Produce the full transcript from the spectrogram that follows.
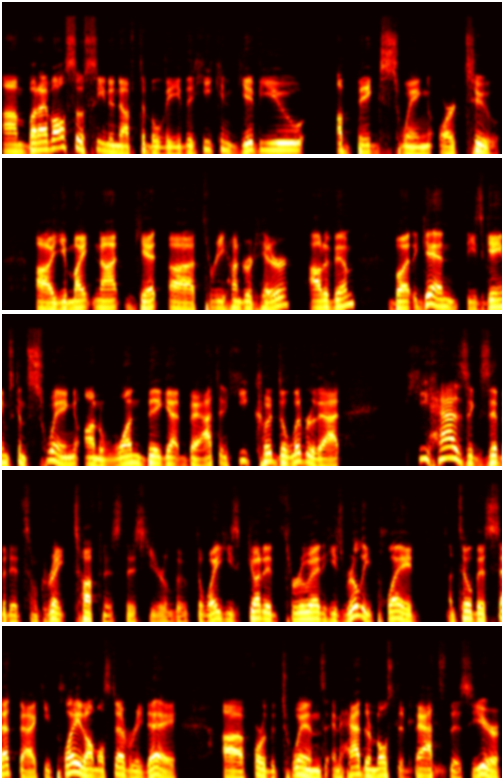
Um, but I've also seen enough to believe that he can give you a big swing or two. Uh, you might not get a 300 hitter out of him, but again, these games can swing on one big at bat, and he could deliver that. He has exhibited some great toughness this year, Luke. The way he's gutted through it, he's really played until this setback. He played almost every day uh, for the Twins and had their most at bats this year.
